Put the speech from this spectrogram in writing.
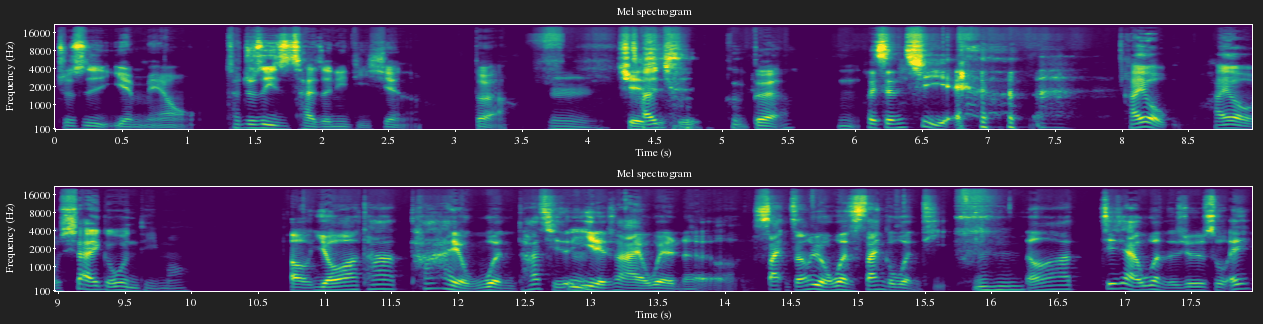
就是也没有，他就是一直踩着你底线了，对啊。嗯，确实是，对啊，嗯，会生气耶。还有还有下一个问题吗？哦，有啊，他他还有问，他其实一连串还问了三，总共有问三个问题。嗯哼，然后他接下来问的就是说，哎，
